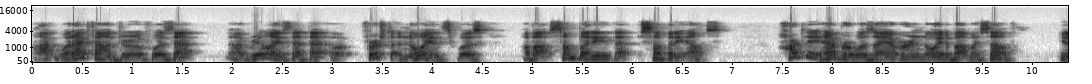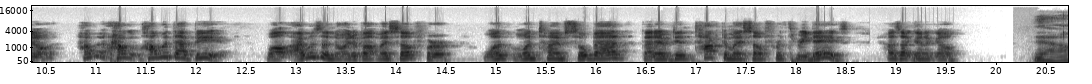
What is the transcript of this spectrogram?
I, what I found, Drew, was that I realized that that uh, first annoyance was about somebody that somebody else. Hardly ever was I ever annoyed about myself. You know, how, how, how would that be? Well, I was annoyed about myself for one, one time so bad that I didn't talk to myself for three days. How's that going to go? Yeah,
